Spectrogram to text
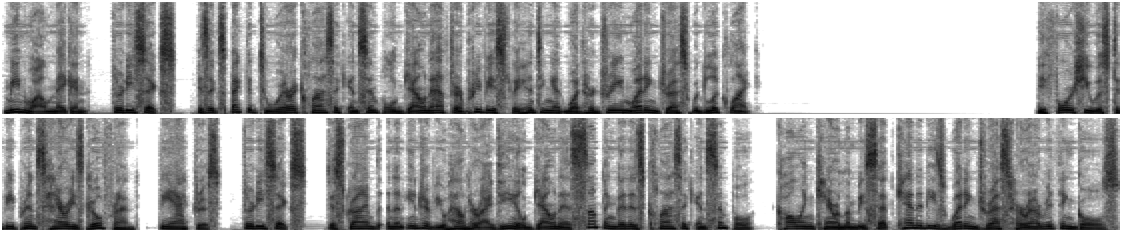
Meanwhile Meghan, 36, is expected to wear a classic and simple gown after previously hinting at what her dream wedding dress would look like. Before she was to be Prince Harry's girlfriend, the actress, 36, described in an interview how her ideal gown is something that is classic and simple, calling Carolyn Bessette Kennedy's wedding dress her everything goals.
